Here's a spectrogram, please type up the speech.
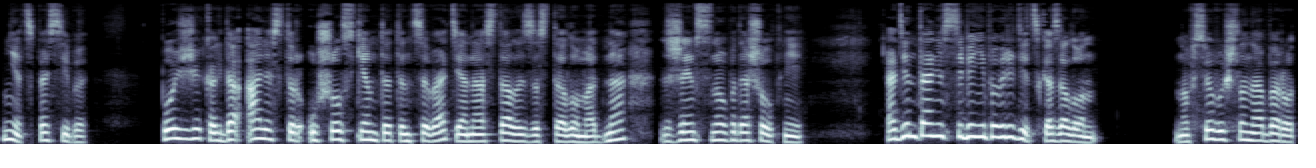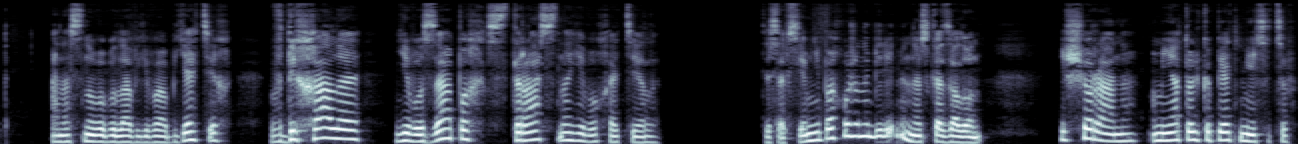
Нет, спасибо. Позже, когда Алистер ушел с кем-то танцевать, и она осталась за столом одна, Джеймс снова подошел к ней. «Один танец себе не повредит», — сказал он. Но все вышло наоборот. Она снова была в его объятиях, вдыхала его запах, страстно его хотела. «Ты совсем не похожа на беременную», — сказал он. Еще рано, у меня только пять месяцев,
